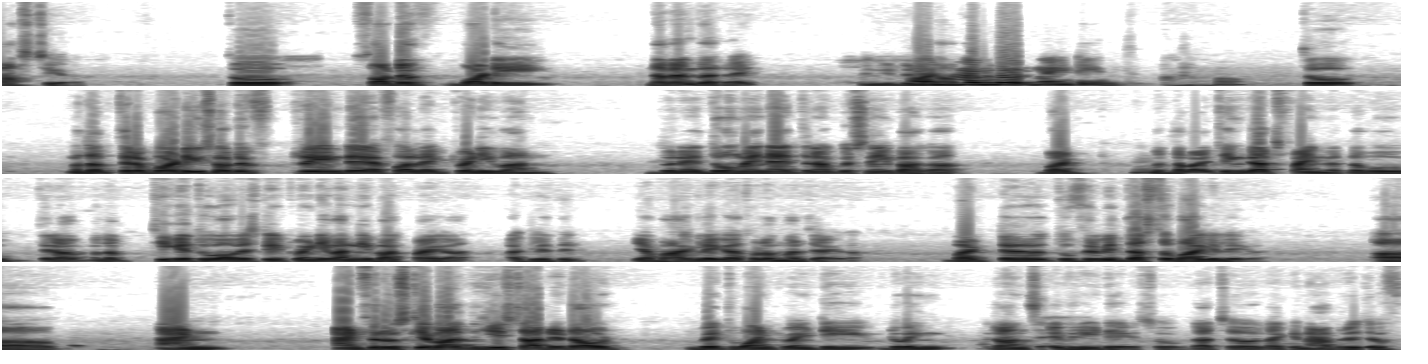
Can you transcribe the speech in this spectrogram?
last year. So sort of body November, right? When you did on november 19th Oh. तो मतलब तेरा बॉडी सॉर्ट ऑफ़ ट्रेन्ड है फॉर लाइक 21 तूने दो महीना इतना कुछ नहीं भागा बट मतलब आई थिंक दैट्स फाइन मतलब वो तेरा मतलब ठीक है तू ऑब्वियसली 21 नहीं भाग पाएगा अगले दिन या भाग लेगा थोड़ा मर जाएगा बट तू फिर भी 10 तो भाग ही लेगा। एंड एंड फिर उसके बाद ही started out with 120 doing runs every day so that's a, like an average of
